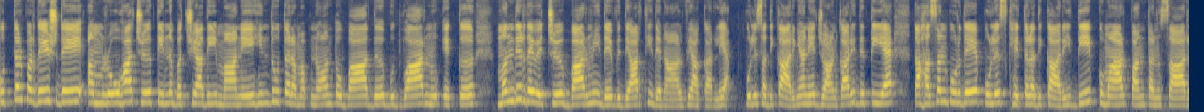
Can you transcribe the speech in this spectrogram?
ਉੱਤਰ ਪ੍ਰਦੇਸ਼ ਦੇ ਅਮਰੋਹਾ 'ਚ ਤਿੰਨ ਬੱਚਿਆਂ ਦੀ ਮਾਂ ਨੇ ਹਿੰਦੂ ਧਰਮ ਅਪਣਾਉਣ ਤੋਂ ਬਾਅਦ ਬੁੱਧਵਾਰ ਨੂੰ ਇੱਕ ਮੰਦਿਰ ਦੇ ਵਿੱਚ 12ਵੀਂ ਦੇ ਵਿਦਿਆਰਥੀ ਦੇ ਨਾਲ ਵਿਆਹ ਕਰ ਲਿਆ। ਪੁਲਿਸ ਅਧਿਕਾਰੀਆਂ ਨੇ ਜਾਣਕਾਰੀ ਦਿੱਤੀ ਹੈ ਤਾਂ ਹਸਨਪੁਰ ਦੇ ਪੁਲਿਸ ਖੇਤਰ ਅਧਿਕਾਰੀ ਦੀਪ ਕੁਮਾਰ ਪੰਤ ਅਨੁਸਾਰ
